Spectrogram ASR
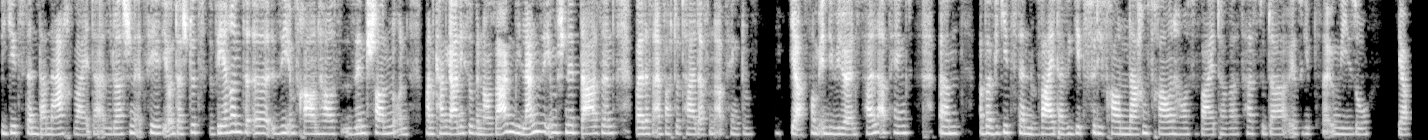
wie geht's denn danach weiter? Also du hast schon erzählt, ihr unterstützt, während äh, sie im Frauenhaus sind schon und man kann gar nicht so genau sagen, wie lange sie im Schnitt da sind, weil das einfach total davon abhängt, ja, vom individuellen Fall abhängt. Ähm, aber wie geht's denn weiter? Wie geht's für die Frauen nach dem Frauenhaus weiter? Was hast du da? Also gibt es da irgendwie so, ja,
